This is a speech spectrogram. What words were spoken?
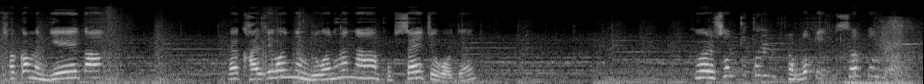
잠깐만 얘가 내가 가지고 있는 물건 하나 복사해주거든? 그걸 선택하는 방법이 있었던 것같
